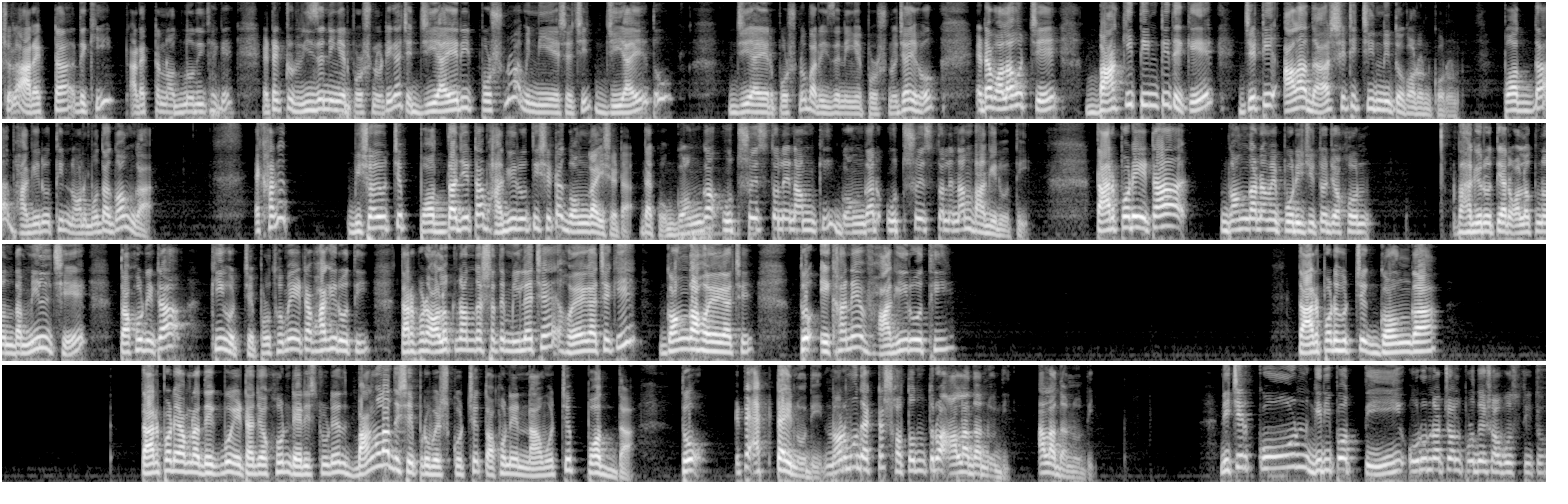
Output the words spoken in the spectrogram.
চলো আরেকটা দেখি, আরেকটা নদ নদী থেকে। এটা একটু রিজনিং এর প্রশ্ন, ঠিক আছে? জিআই এরই প্রশ্ন আমি নিয়ে এসেছি। জিআই তো জিআই এর প্রশ্ন বা রিজনিং এর প্রশ্ন। যাই হোক, এটা বলা হচ্ছে বাকি তিনটি থেকে যেটি আলাদা সেটি চিহ্নিতকরণ করুন। পদ্মা, ভাগীরথী, নর্মদা, গঙ্গা। এখানে বিষয় হচ্ছে পদ্মা যেটা, ভাগীরথী সেটা, গঙ্গাই সেটা। দেখো, গঙ্গা উৎসস্থলে নাম কি? গঙ্গার উৎসস্থলে নাম ভাগীরথী। তারপরে এটা গঙ্গা নামে পরিচিত, যখন ভাগীরথী আর অলকনন্দা মিলছে, তখন এটা কি হচ্ছে? প্রথমে এটা ভাগীরথী, তারপরে অলোকনন্দার সাথে মিলেছে, হয়ে গেছে কি? গঙ্গা হয়ে গেছে। তো এখানে ভাগীরথী, তারপরে হচ্ছে গঙ্গা, তারপরে আমরা দেখব এটা যখন ডেরি স্টুডেন্ট বাংলাদেশে প্রবেশ করছে, তখন এর নাম হচ্ছে পদ্মা। তো এটা একটাই নদী, নর্মদা একটা স্বতন্ত্র আলাদা নদী আলাদা নদী। নিচের কোন গিরিপথটি অরুণাচল প্রদেশ অবস্থিত?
